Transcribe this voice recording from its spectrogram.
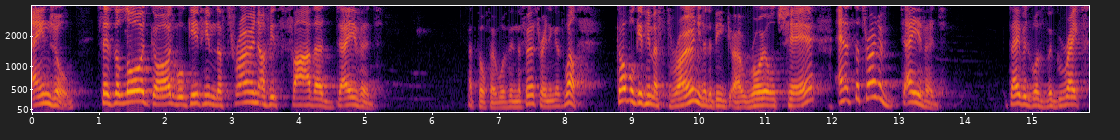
angel. It says the Lord God will give him the throne of his father David. That's also was in the first reading as well. God will give him a throne, you know, the big uh, royal chair, and it's the throne of David. David was the great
